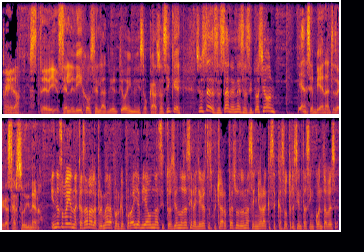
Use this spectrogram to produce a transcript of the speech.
Pero te di- se le dijo, se le advirtió y no hizo caso. Así que si ustedes están en esa situación, piensen bien antes de gastar su dinero. Y no se vayan a casar a la primera porque por ahí había una situación, no sé si la llegaste a escuchar, peso de una señora que se casó 350 veces.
